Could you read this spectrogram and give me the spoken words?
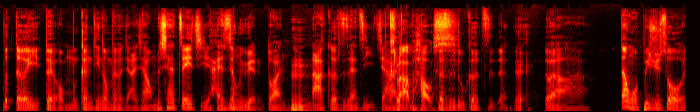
不得已，对我们跟听众朋友讲一下，我们现在这一集还是用远端，嗯大家各自在自己家，Clubhouse，各自录各自的，对对啊。但我必须说我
